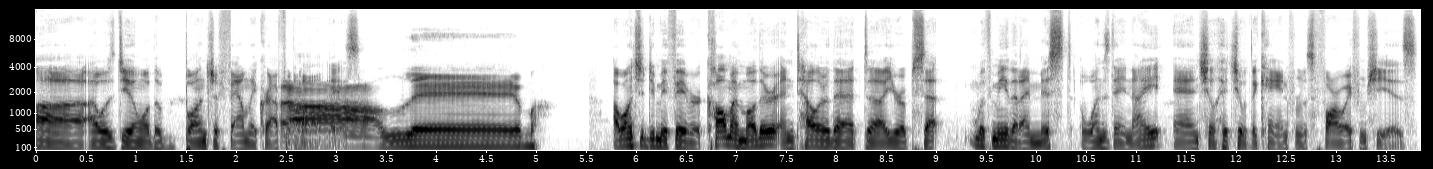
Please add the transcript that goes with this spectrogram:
Uh, I was dealing with a bunch of family crap for the holidays. Ah, lame. I want you to do me a favor. Call my mother and tell her that uh, you're upset with me that I missed a Wednesday night, and she'll hit you with a cane from as far away from she is.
